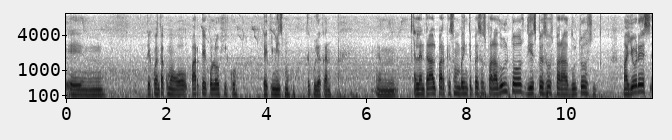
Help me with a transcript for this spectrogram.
que cuenta como parque ecológico de aquí mismo, de Culiacán. Em, la entrada al parque son 20 pesos para adultos, 10 pesos para adultos mayores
